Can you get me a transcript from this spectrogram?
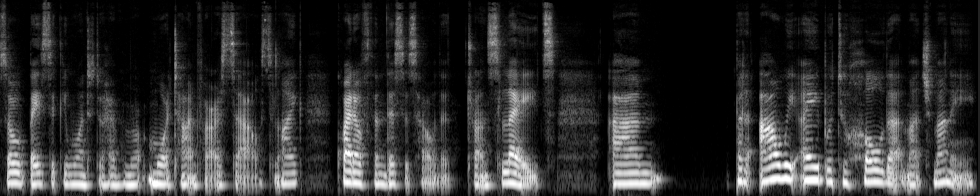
so basically wanted to have more, more time for ourselves. Like quite often this is how that translates. Um, but are we able to hold that much money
